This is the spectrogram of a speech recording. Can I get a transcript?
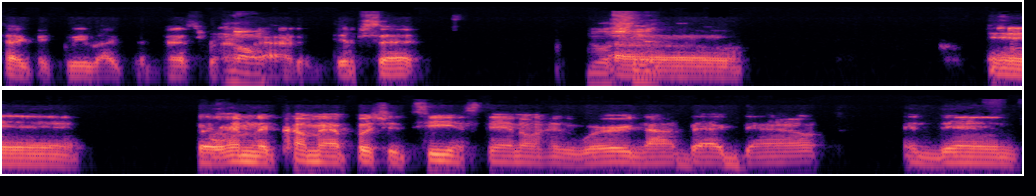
technically like the best rapper no. out of Dipset. No shit. Uh, and for him to come at Pusha T and stand on his word, not back down, and then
